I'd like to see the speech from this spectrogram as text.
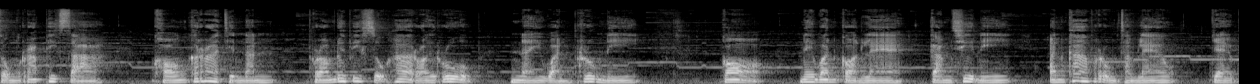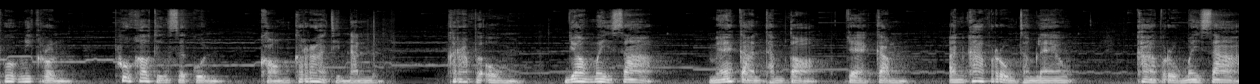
ทรงรับภิกษาของคราชินนั้นพร้อมด้วยภิกษุห้าร้อยรูปในวันพรุ่งนี้ ก็ในวันก่อนแลกรรมชื่อนี้ อันข้าพระองค์ทำแล้ว แก่พวกนิครนผู้เข้าถึงสกุลของคราชินนั้นข้าพระองค์ ย่อมไม่ทราบ แม้การทำตอบ แก่กรรม อันข้าพระองค์ทำแล้ว ข้าพระองค์ไม่ทราบ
